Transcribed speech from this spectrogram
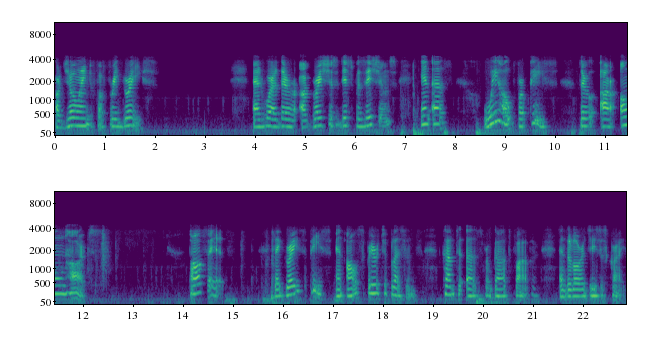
are joined for free grace. And where there are gracious dispositions in us, we hope for peace through our own hearts. Paul says that grace, peace, and all spiritual blessings come to us from God the Father and the Lord Jesus Christ.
